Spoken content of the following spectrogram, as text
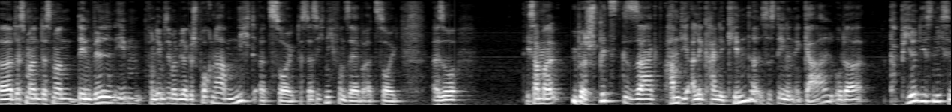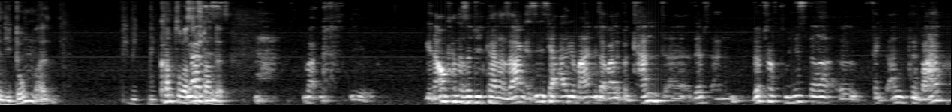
äh, dass, man, dass man den Willen eben, von dem Sie immer wieder gesprochen haben, nicht erzeugt, dass der sich nicht von selber erzeugt? Also, ich sage mal, überspitzt gesagt, haben die alle keine Kinder? Ist es denen egal? Oder kapieren die es nicht? Sind die dumm? Also, wie, wie kommt sowas ja, zustande? Genau kann das natürlich keiner sagen. Es ist ja allgemein mittlerweile bekannt, äh, selbst ein Wirtschaftsminister äh, fängt an, privat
